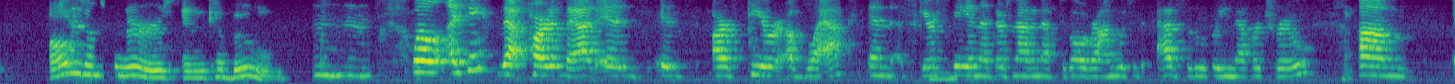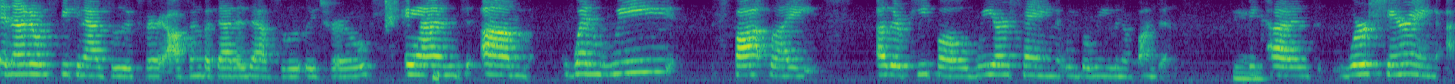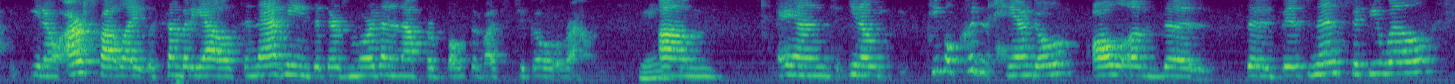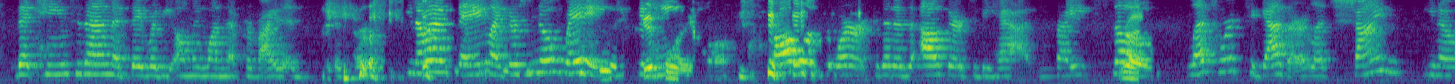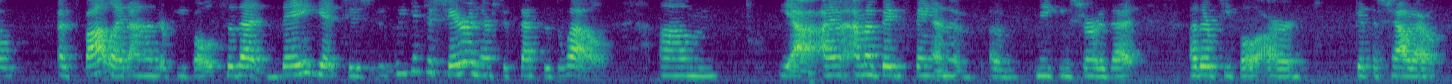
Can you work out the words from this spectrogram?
all these entrepreneurs and kaboom. Mm-hmm. Well, I think that part of that is is our fear of lack and scarcity, mm-hmm. and that there's not enough to go around, which is absolutely never true. Um, and I don't speak in absolutes very often, but that is absolutely true. And um, when we spotlight other people, we are saying that we believe in abundance yes. because we're sharing you know our spotlight with somebody else and that means that there's more than enough for both of us to go around yeah. um, and you know people couldn't handle all of the the business if you will that came to them if they were the only one that provided right. you know what i'm saying like there's no way you can handle all of the work that is out there to be had right so right. let's work together let's shine you know a spotlight on other people so that they get to we get to share in their success as well um, yeah I'm, I'm a big fan of, of making sure that other people are get the shout out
